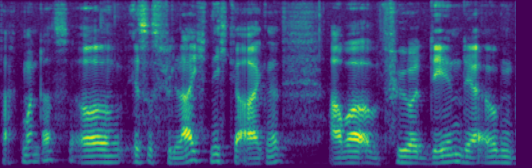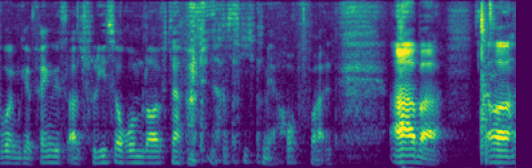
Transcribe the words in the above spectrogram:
sagt man das, äh, ist es vielleicht nicht geeignet, aber für den, der irgendwo im Gefängnis als Schließer rumläuft, da würde das nicht mehr auffallen. Aber aber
